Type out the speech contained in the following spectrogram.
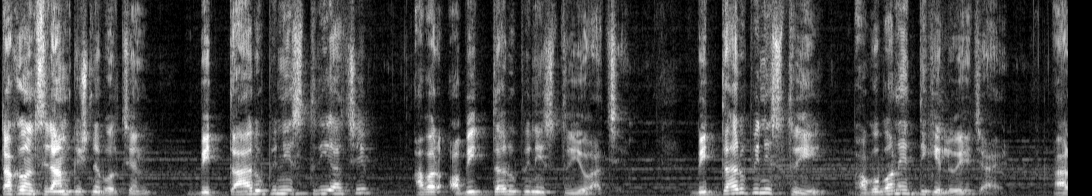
তখন শ্রীরামকৃষ্ণ বলছেন, বিদ্যারূপিণী স্ত্রী আছে আবার অবিদ্যারূপিণী স্ত্রীও আছে। বিদ্যারূপিণী স্ত্রী ভগবানের দিকে লয়ে যায় আর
